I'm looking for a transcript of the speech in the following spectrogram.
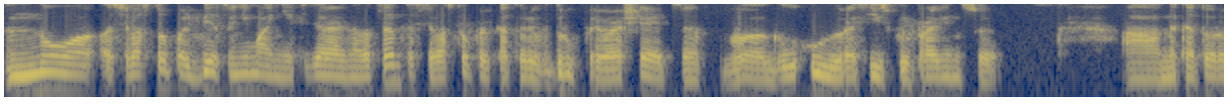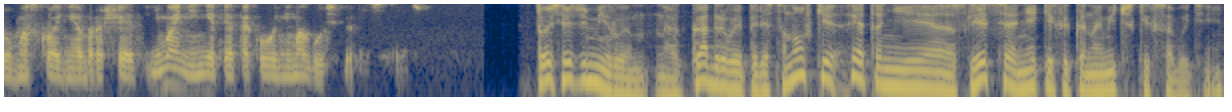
Но Севастополь без внимания федерального центра, Севастополь, который вдруг превращается в глухую российскую провинцию, на которую Москва не обращает внимания, нет, я такого не могу себе представить. То есть, резюмируем, кадровые перестановки – это не следствие неких экономических событий?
